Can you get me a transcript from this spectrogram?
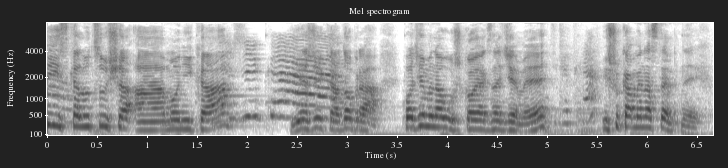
Liska, Lucusia, a Monika? Jerzyka, dobra. Kładziemy na łóżko, jak znajdziemy. I szukamy następnych.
